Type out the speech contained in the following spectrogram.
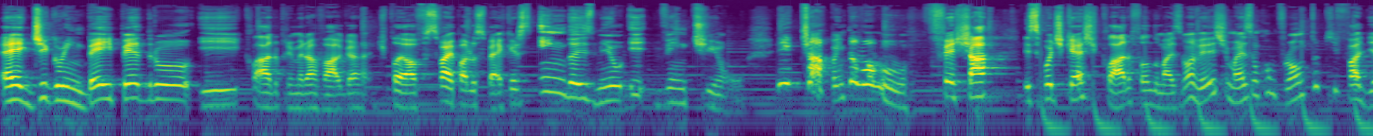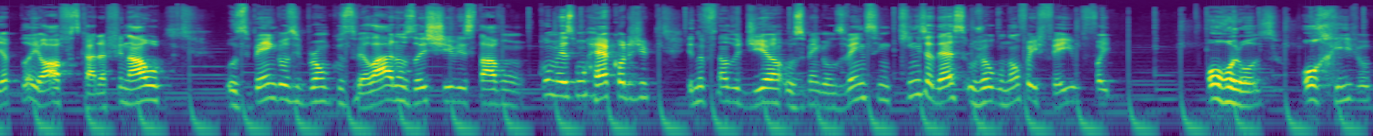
é de Green Bay, Pedro. E, claro, primeira vaga de playoffs vai para os Packers em 2021. E, chapa, então vamos fechar esse podcast, claro, falando mais uma vez de mais um confronto que valia playoffs, cara. Afinal, os Bengals e Broncos velaram, os dois times estavam com o mesmo recorde e no final do dia os Bengals vencem 15 a 10. O jogo não foi feio, foi horroroso, horrível.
